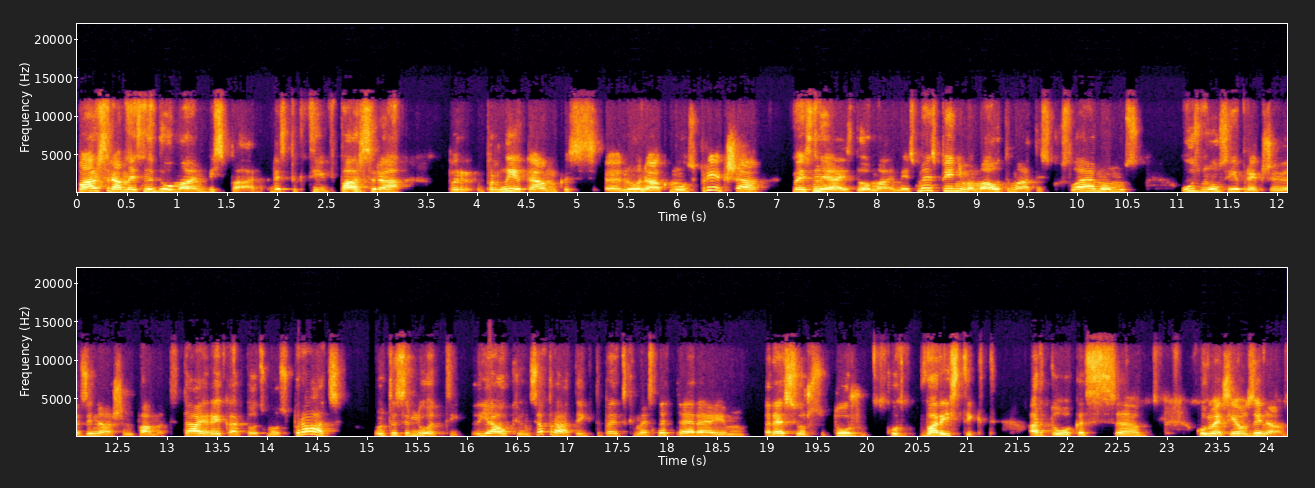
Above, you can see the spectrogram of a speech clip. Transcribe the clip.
pārsvarā mēs nedomājam vispār, respektīvi pārsvarā par, par lietām, kas eh, nonāk mūsu priekšā, mēs neaizdomājamies. Mēs pieņemam automātiskus lēmumus, uz mūsu iepriekšējo zināšanu pamata. Tā ir iekārtots mūsu prāts, un tas ir ļoti jauki un saprātīgi, tāpēc, ka mēs netērējam resursu tur, kur var iztikt ar to, kas, ko mēs jau zinām.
